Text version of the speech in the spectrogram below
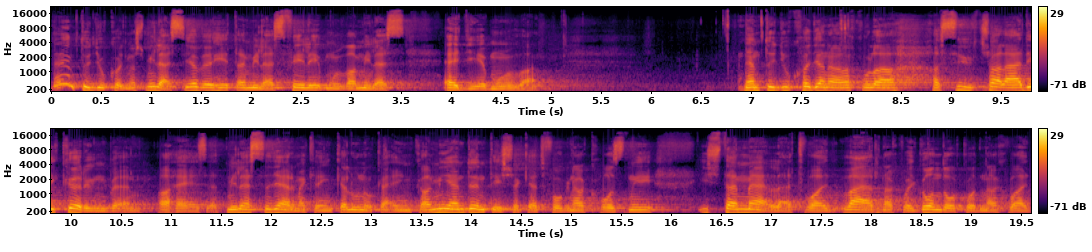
de nem tudjuk, hogy most mi lesz jövő héten, mi lesz fél év múlva, mi lesz egy év múlva. Nem tudjuk, hogyan alakul a, a szűk családi körünkben a helyzet. Mi lesz a gyermekeinkkel, unokáinkkal, milyen döntéseket fognak hozni Isten mellett, vagy várnak, vagy gondolkodnak, vagy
